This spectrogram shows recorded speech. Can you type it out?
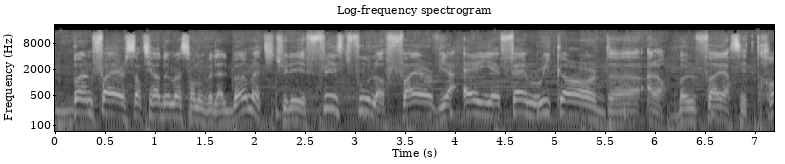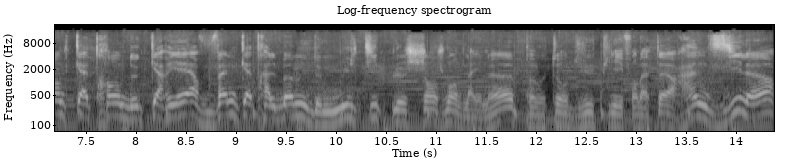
Bonfire sortira demain son nouvel album intitulé Fistful of Fire via AFM Record. Alors, Bonfire, c'est 34 ans de carrière, 24 albums de multiples changements de line-up autour du pilier fondateur Hans Ziller.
